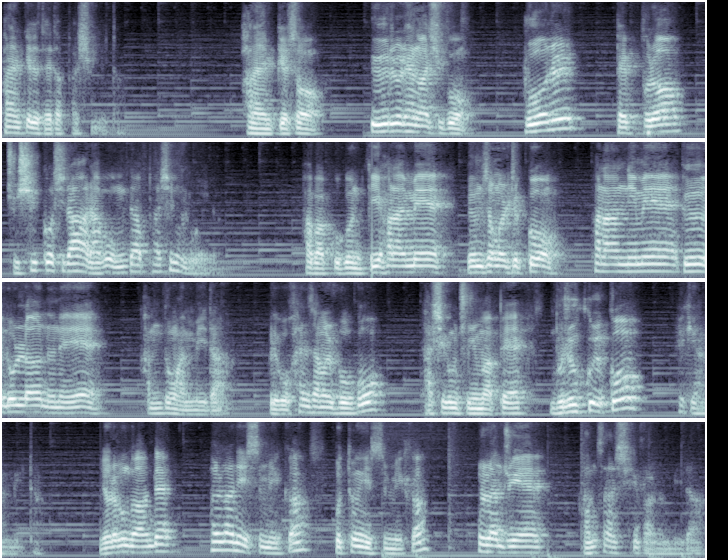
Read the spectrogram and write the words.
하나님께서 대답하십니다. 하나님께서 의를 행하시고 구원을 베풀어 주실 것이라 라고 응답하시는 거예요. 하박국은 이 하나님의 음성을 듣고 하나님의 그 놀라운 은혜에 감동합니다. 그리고 환상을 보고 다시금 주님 앞에 무릎 꿇고 회개합니다. 여러분 가운데 환란이 있습니까? 고통이 있습니까? 환란 중에 감사하시기 바랍니다.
